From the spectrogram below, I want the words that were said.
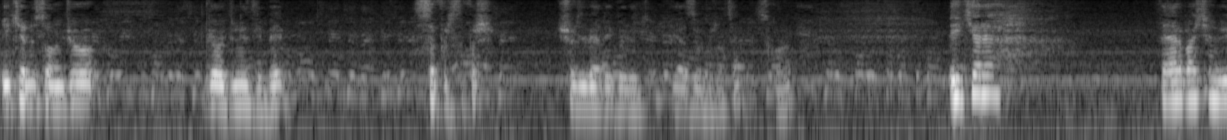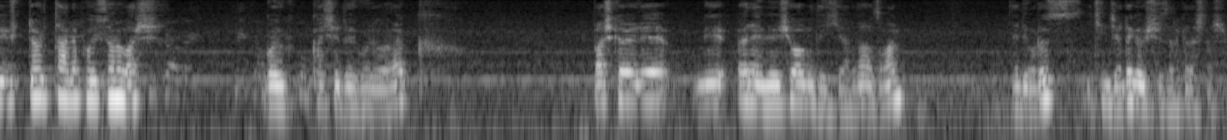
İlk yarının sonucu gördüğünüz gibi 0-0. Şurada bir yerde görüyordu, yazıyordu zaten skoru. İlk yarı Fenerbahçe'nin 3-4 tane pozisyonu var. Gol kaçırdığı gol olarak. Başka öyle bir önemli bir şey olmadı ilk yarıda. O zaman ne diyoruz? İkinci yarıda görüşürüz arkadaşlar.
